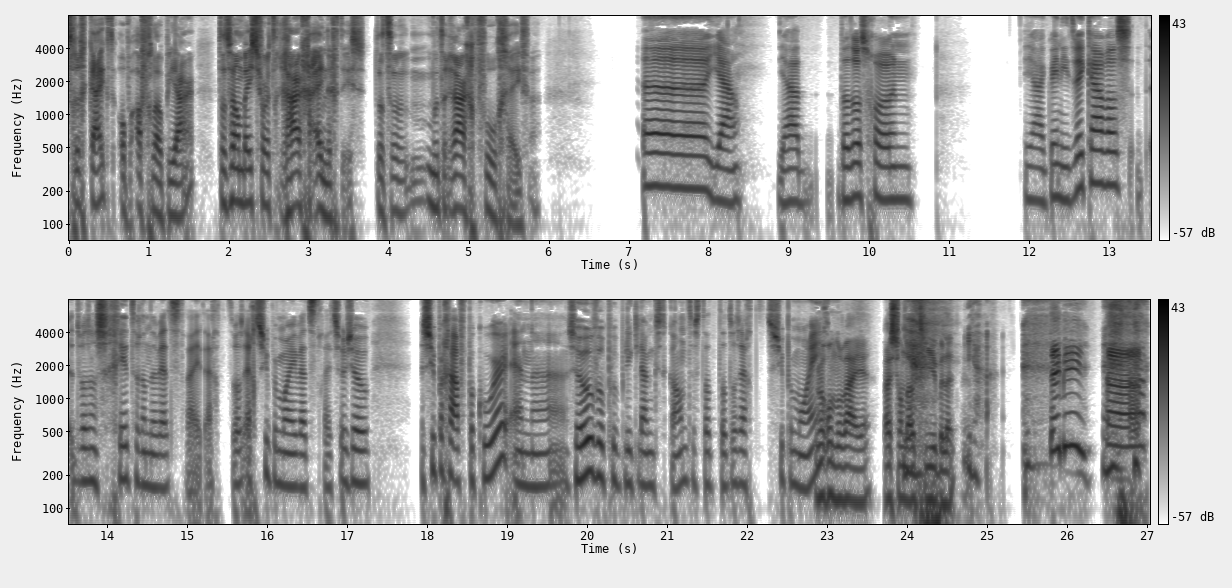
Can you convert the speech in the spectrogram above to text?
terugkijkt op afgelopen jaar, dat wel een beetje soort raar geëindigd is. Dat moet een raar gevoel geven. Eh, ja. ja, dat was gewoon. Ja, ik weet niet. WK was. Het was een schitterende wedstrijd. Echt, het was echt een super mooie wedstrijd. Sowieso een super gaaf parcours. En eh, zoveel publiek langs de kant. Dus dat, dat was echt super mooi. Waaronder wij, hè? Wij stonden ook te jubelen. Ja. Baby! Ah.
